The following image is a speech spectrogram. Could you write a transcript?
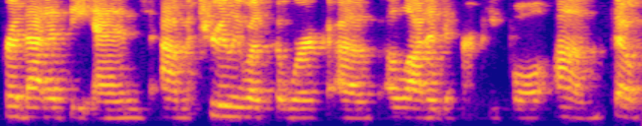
for that at the end. it truly was the work of a lot of different people. Um, so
